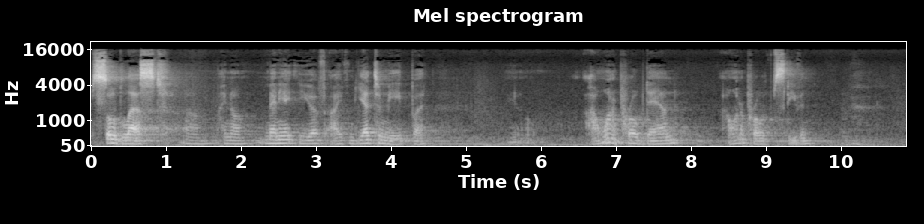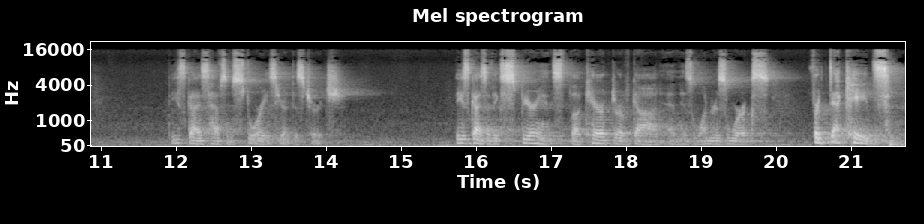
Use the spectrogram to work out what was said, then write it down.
so blessed. Um, I know many of you have I've yet to meet, but you know, I want to probe Dan. I want to probe Stephen. These guys have some stories here at this church. These guys have experienced the character of God and his wondrous works for decades.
